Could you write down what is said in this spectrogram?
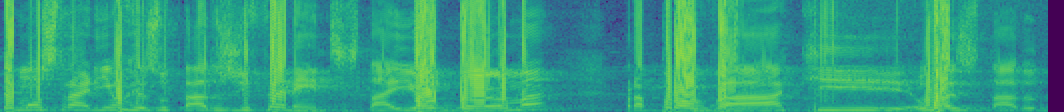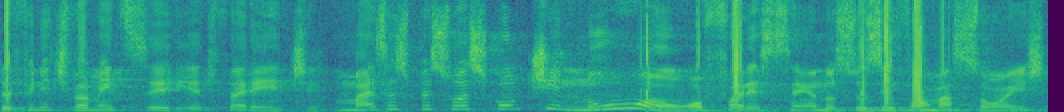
demonstrariam resultados diferentes. Está aí Obama para provar que o resultado definitivamente seria diferente. Mas as pessoas continuam oferecendo suas informações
